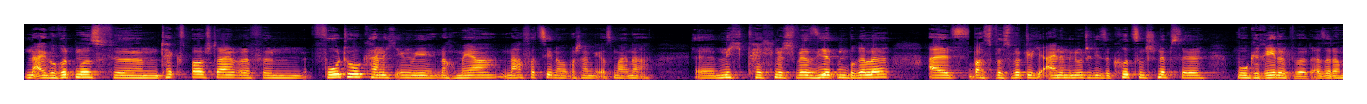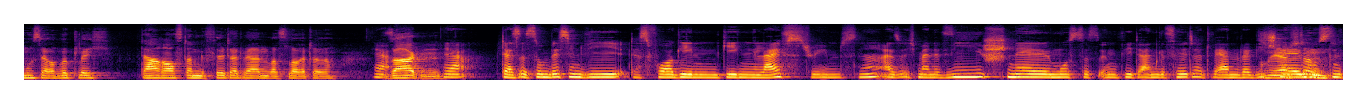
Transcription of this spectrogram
ein Algorithmus für einen Textbaustein oder für ein Foto kann ich irgendwie noch mehr nachvollziehen, aber wahrscheinlich aus meiner äh, nicht technisch versierten Brille, als was, was wirklich eine Minute, diese kurzen Schnipsel, wo geredet wird. Also da muss ja auch wirklich darauf dann gefiltert werden, was Leute Ja. sagen. Ja, das ist so ein bisschen wie das Vorgehen gegen Livestreams. Ne? Also ich meine, wie schnell muss das irgendwie dann gefiltert werden oder wie ja, schnell stimmt. mussten...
